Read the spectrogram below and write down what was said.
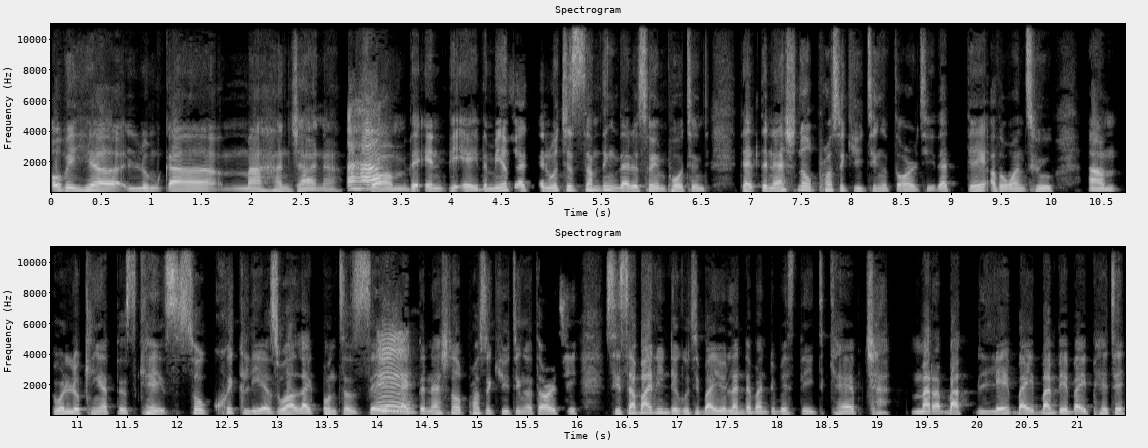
over here, Lumka Mahanjana Uh-huh. from the NPA, the mere fact, and which is something that is so important, that the National Prosecuting Authority, that they are the ones who um were looking at this case so quickly as well. Like Puntsa's saying, Mm. like the National Prosecuting Authority, sisabalinde ukuthi bayolanda abantu be-state capture. Mara bayibambe bayiphethe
